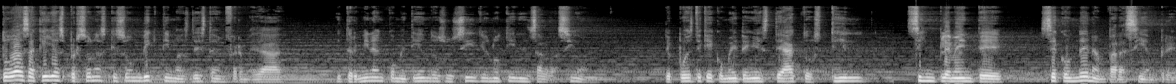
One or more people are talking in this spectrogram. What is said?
todas aquellas personas que son víctimas de esta enfermedad y terminan cometiendo suicidio no tienen salvación. Después de que cometen este acto hostil, simplemente se condenan para siempre,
